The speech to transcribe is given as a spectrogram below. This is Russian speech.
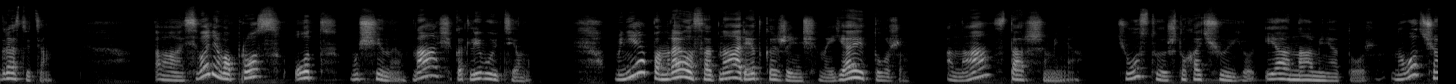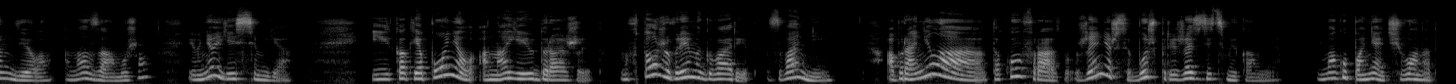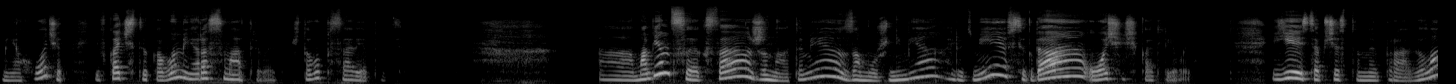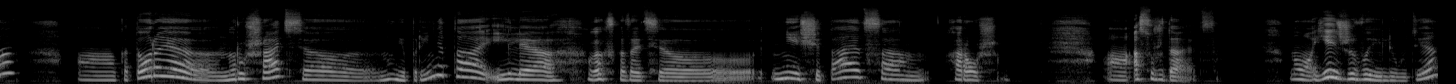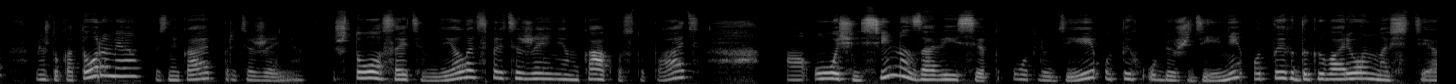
Здравствуйте. А, Сегодня вопрос от мужчины на щекотливую тему. Мне понравилась одна редкая женщина, я ей тоже. Она старше меня. Чувствую, что хочу ее, и она меня тоже. Но вот в чем дело. Она замужем, и у нее есть семья. И, как я понял, она ею дорожит. Но в то же время говорит, звони. Обронила такую фразу, женишься, будешь приезжать с детьми ко мне. Не могу понять, чего она от меня хочет и в качестве кого меня рассматривает. Что вы посоветуете? А, момент секса с женатыми, замужними людьми всегда очень щекотливый. Есть общественные правила, а, которые нарушать э, ну, не принято или, как сказать, э, не считается хорошим, а, осуждается. Но есть живые люди, между которыми возникает притяжение. Что с этим делать, с притяжением, как поступать, а, очень сильно зависит от людей, от их убеждений, от их договоренности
